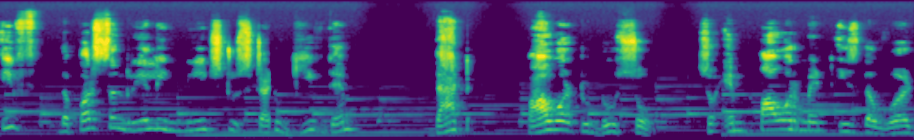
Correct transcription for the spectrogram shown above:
If the person really needs to study to give them that power to do so. So, empowerment is the word.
